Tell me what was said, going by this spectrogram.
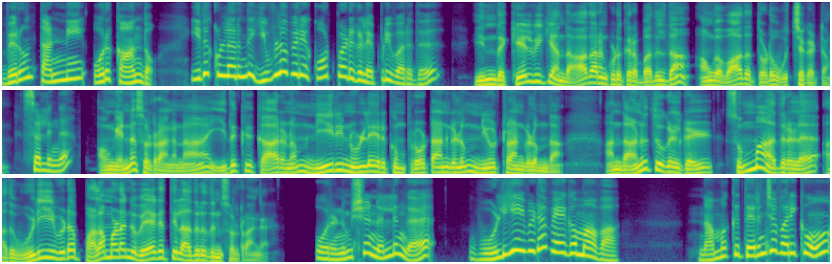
வெறும் தண்ணி ஒரு காந்தம். இதுக்குள்ள இருந்து இவ்ளோ பெரிய கோட்பாடுகள் எப்படி வருது? இந்த கேள்விக்கு அந்த ஆதாரம் கொடுக்கிற பதில் தான் அவங்க வாதத்தோட உச்சகட்டம். சொல்லுங்க. அவங்க என்ன சொல்றாங்கன்னா இதுக்கு காரணம் நீரின் உள்ளே இருக்கும் புரோட்டான்களும் நியூட்ரான்களும் தான். அந்த அணுத்துகள்கள் சும்மா அதிரல அது ஒளியை விட பல மடங்கு வேகத்தில் அதிருதுன்னு சொல்றாங்க. ஒரு நிமிஷம் நில்லுங்க. ஒளியை விட வேகமாவா? நமக்கு தெரிஞ்ச வரைக்கும்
